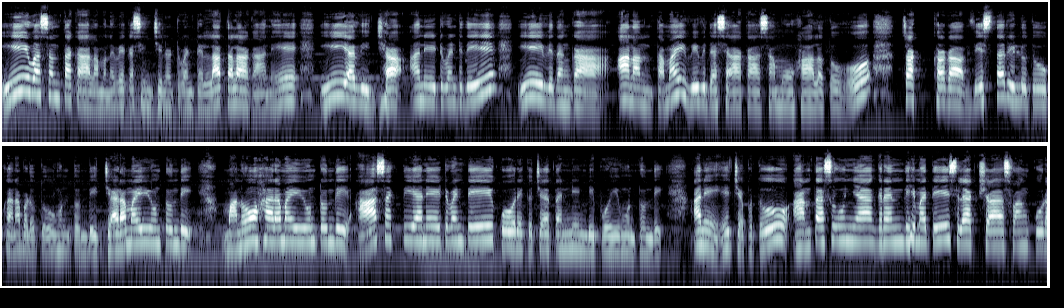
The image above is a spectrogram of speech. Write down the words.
ఈ వసంతకాలమున వికసించినటువంటి లతలాగానే ఈ అవిద్య అనేటువంటిది ఈ విధంగా అనంతమై వివిధ శాఖ సమూహాలతో చక్కగా విస్తరిల్లుతూ కనబడుతూ ఉంటుంది. జడమై ఉంటుంది మనోహరమై ఉంటుంది ఆసక్తి అనేటువంటి కోరిక చేత నిండిపోయి ఉంటుంది. అని చెబుతూ అంతశూన్య గ్రంథిమతి శ్లక్ష స్వంకుర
